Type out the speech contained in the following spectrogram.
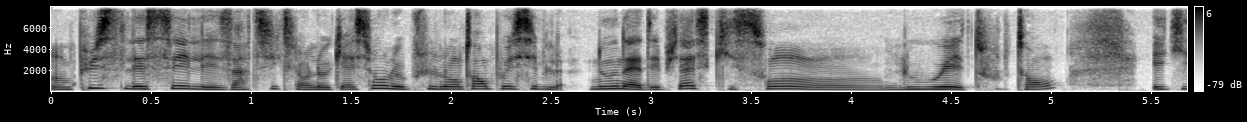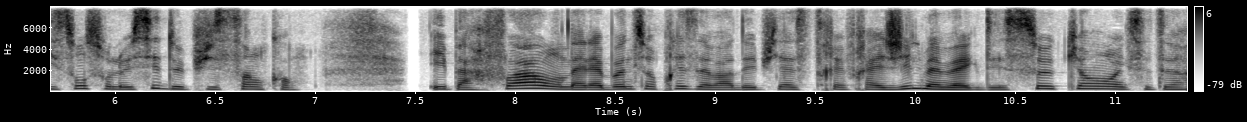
on puisse laisser les articles en location le plus longtemps possible. Nous, on a des pièces qui sont louées tout le temps et qui sont sur le site depuis 5 ans. Et parfois, on a la bonne surprise d'avoir des pièces très fragiles, même avec des sequins, etc.,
